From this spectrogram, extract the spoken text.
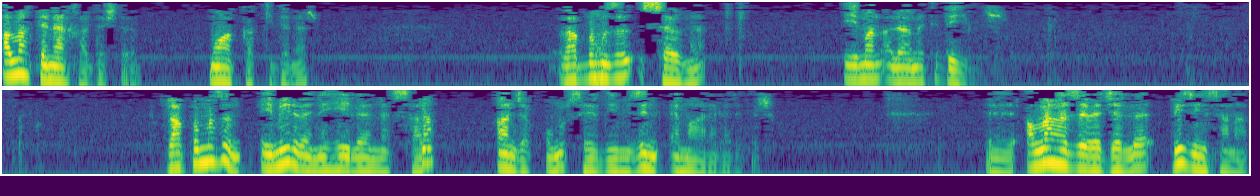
Allah dener kardeşlerim. Muhakkak ki dener. Rabbimizi sevme iman alameti değildir. Rabbimizin emir ve nehilerine sarıp ancak onu sevdiğimizin emareleridir. Ee, Allah Azze ve Celle biz insana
